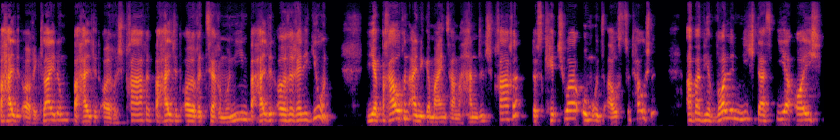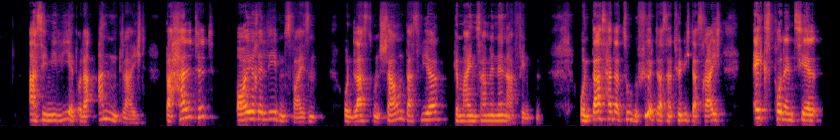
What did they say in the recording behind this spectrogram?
Behaltet eure Kleidung, behaltet eure Sprache, behaltet eure Zeremonien, behaltet eure Religion. Wir brauchen eine gemeinsame Handelssprache, das Quechua, um uns auszutauschen. Aber wir wollen nicht, dass ihr euch assimiliert oder angleicht. Behaltet eure Lebensweisen und lasst uns schauen, dass wir gemeinsame Nenner finden. Und das hat dazu geführt, dass natürlich das Reich exponentiell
